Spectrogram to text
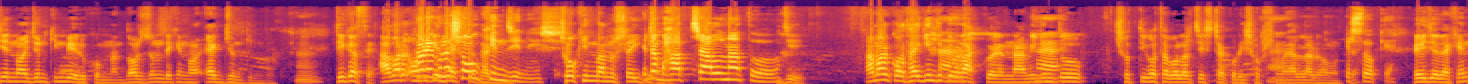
যে নয় জন কিনবে এরকম না। দশজন দেখে একজন কিনবে। ঠিক আছে? আবার অনেকে শৌখিন। জিনিস। শৌখিন মানুষরাই এটা ভাত চাল না তো। জি। আমার কথাই কিন্তু কেউ হ্যাঁ। রাগ করেন না। আমি কিন্তু সত্যি কথা বলার চেষ্টা করি সবসময় আল্লাহর রহমতে। এই যে দেখেন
